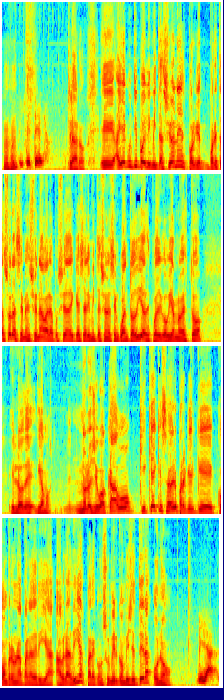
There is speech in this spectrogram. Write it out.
con billetera. Claro. Eh, ¿Hay algún tipo de limitaciones? Porque por estas horas se mencionaba la posibilidad de que haya limitaciones en cuanto a días. Después del gobierno esto, eh, lo de, digamos, no lo llevó a cabo. ¿Qué, qué hay que saber para aquel que compra en una panadería? ¿Habrá días para consumir con billetera o no? Mira,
